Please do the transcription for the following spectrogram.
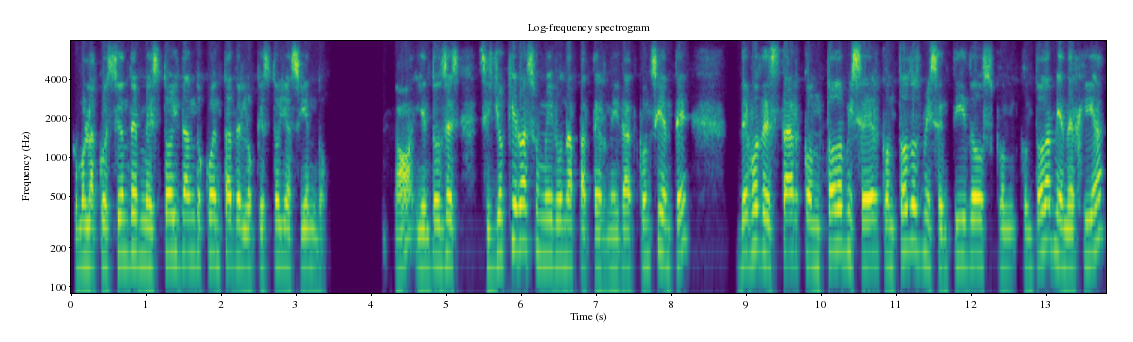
como la cuestión de me estoy dando cuenta de lo que estoy haciendo, ¿no? Y entonces, si yo quiero asumir una paternidad consciente, debo de estar con todo mi ser, con todos mis sentidos, con, con toda mi energía,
